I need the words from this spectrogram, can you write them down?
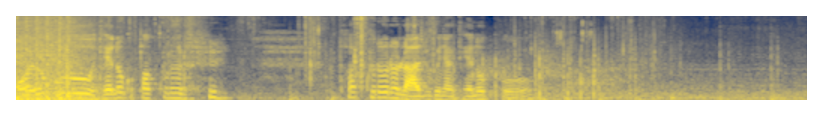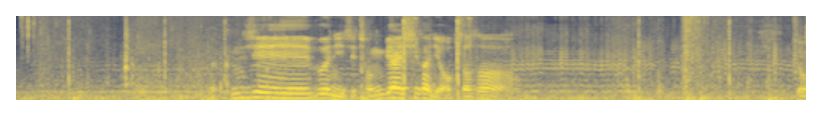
어이구 대놓고 파쿠르를 파크로를 아주 그냥 대놓고 큰 집은 이제 정비할 시간이 없어서 좀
